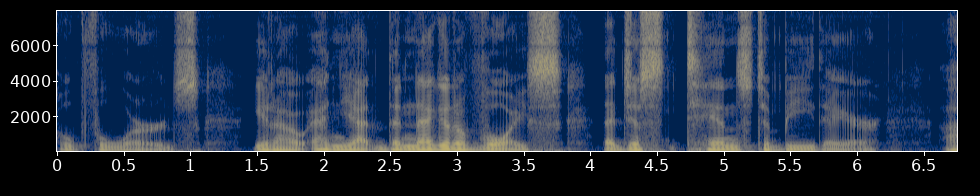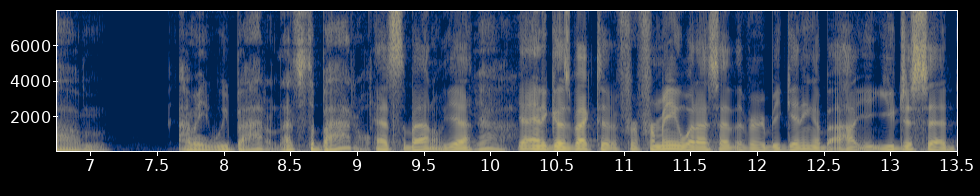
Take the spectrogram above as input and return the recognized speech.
hopeful words, you know, and yet the negative voice that just tends to be there. Um, I mean, we battle. That's the battle. That's the battle. Yeah. Yeah. Yeah. And it goes back to, for, for me, what I said at the very beginning about how you, just said,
